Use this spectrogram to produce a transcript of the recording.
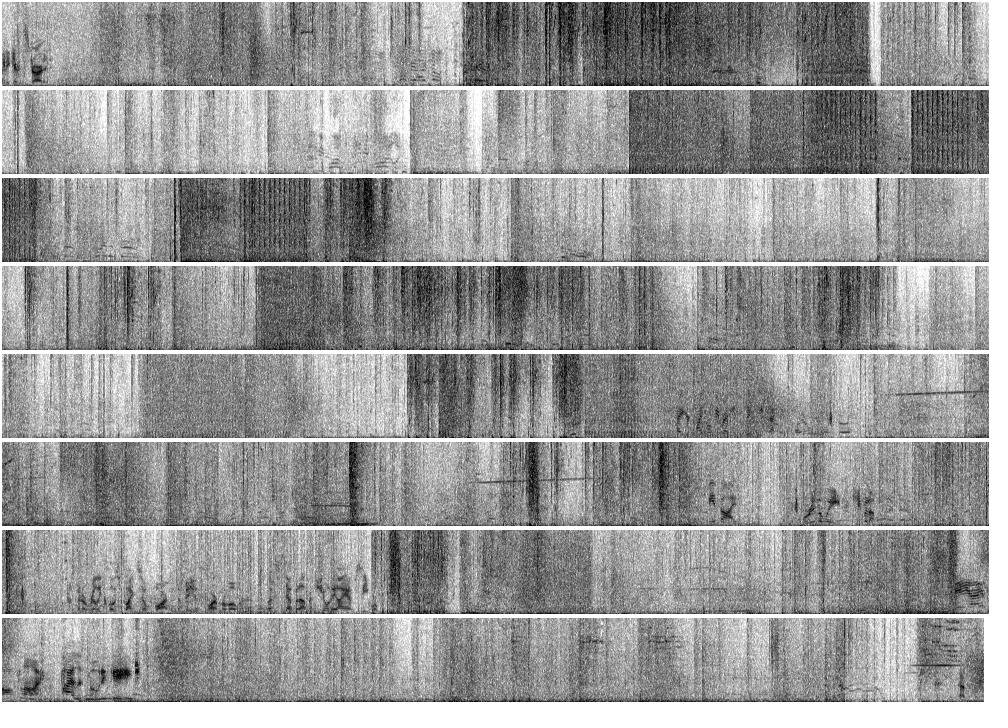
way to get it started. Really close fight so far, but the mission's far from over. Let's step it up and show the IMC what... AI offline. Pilot mode engaged. Warning.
